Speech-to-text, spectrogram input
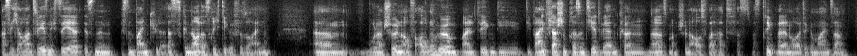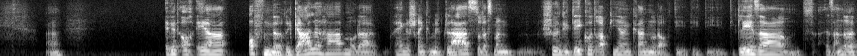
was ich auch als wesentlich sehe, ist ein, ist ein Weinkühler. Das ist genau das Richtige für so einen. Ähm, wo dann schön auf Augenhöhe meinetwegen die, die Weinflaschen präsentiert werden können, ne, dass man eine schöne Auswahl hat. Was, was trinken wir denn heute gemeinsam? Ja. Er wird auch eher offene Regale haben oder Hängeschränke mit Glas, sodass man schön die Deko drapieren kann oder auch die, die, die, die Gläser und alles andere,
